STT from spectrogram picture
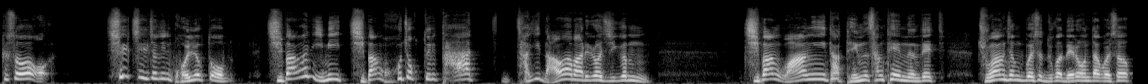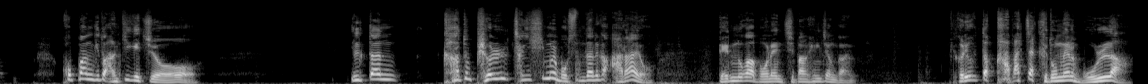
그래서 어, 실질적인 권력도 없- 지방은 이미 지방 호족들이 다 자기 나와 바리로 지금 지방 왕이 다 되는 상태였는데 중앙정부에서 누가 내려온다고 해서 콧방귀도 안 끼겠죠. 일단 가도 별 자기 힘을 못 쓴다는 거 알아요. 덴노가 보낸 지방 행정관. 그리고 또 가봤자 그 동네를 몰라.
